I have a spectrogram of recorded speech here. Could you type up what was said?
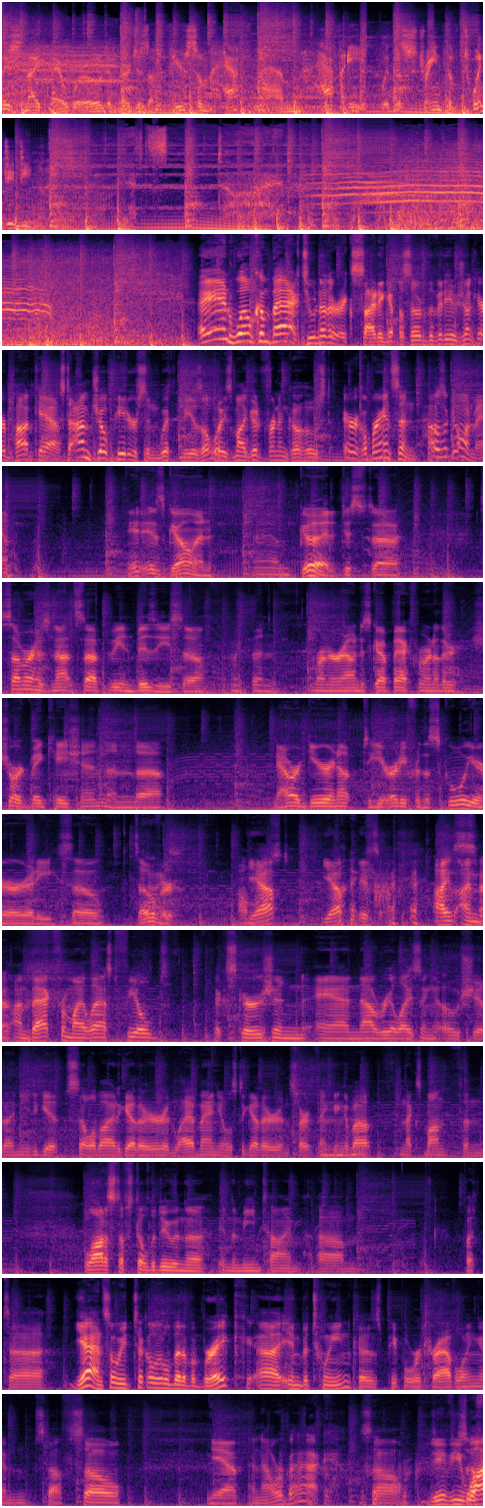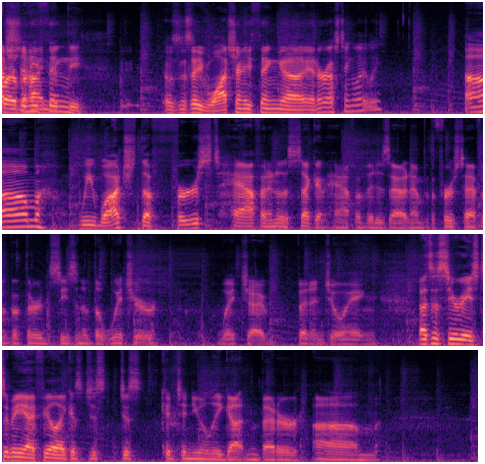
this nightmare world emerges a fearsome half-man, half-ape with the strength of 20 demons. It's time. And welcome back to another exciting episode of the Video Junkyard Podcast. I'm Joe Peterson. With me, as always, my good friend and co-host Eric Branson. How's it going, man? It is going. Um, good. Just uh, summer has not stopped being busy, so we've been running around. Just got back from another short vacation, and uh, now we're gearing up to get ready for the school year already. So it's over. Almost. Yep. Yep. It's I, I'm So- I'm back from my last field excursion and now realizing, oh shit, I need to get syllabi together and lab manuals together and start thinking Mm-hmm. about next month and a lot of stuff still to do in the in the meantime. Um, but uh, yeah, and so we took a little bit of a break uh, in between because people were traveling and stuff. So Yeah. and now we're back. So do have you So watched anything? I was gonna say, watch anything uh, interesting lately? Um, we watched the first half, and I know the second half of it is out now, but the first half of the third season of The Witcher, which I've been enjoying. That's a series to me. I feel like it's just just continually gotten better. Um,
